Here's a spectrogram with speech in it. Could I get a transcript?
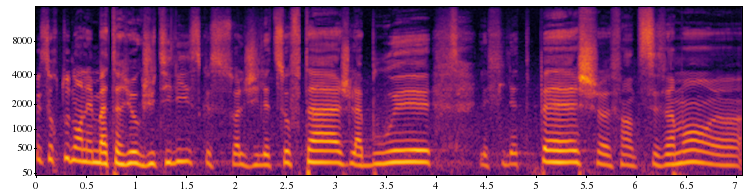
mais surtout dans les matériaux que j'utilise, que ce soit le gilet de sauvetage, la bouée, les filets de pêche. Enfin, c'est vraiment euh,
